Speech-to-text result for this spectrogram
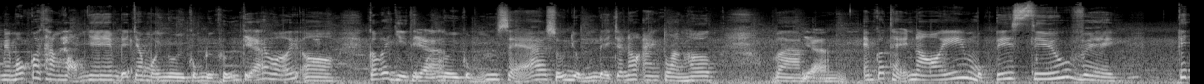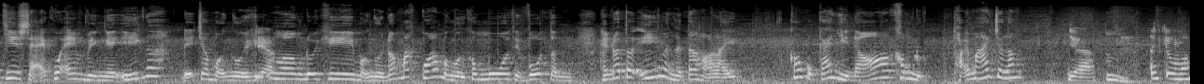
mai mốt có tham vọng nha em để cho mọi người cùng được hưởng ké Dạ. với ờ có cái gì thì Dạ. mọi người cũng sẽ sử dụng để cho nó an toàn hơn và Dạ. em có thể nói một tí xíu về cái chia sẻ của em về nghề yến á để cho mọi người hiểu Dạ. hơn đôi khi mọi người nó mắc quá mọi người không mua thì vô tình hãy nói tới yến là người ta họ lại có một cái gì đó không được thoải mái cho lắm dạ. Ừ. nói chung á,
